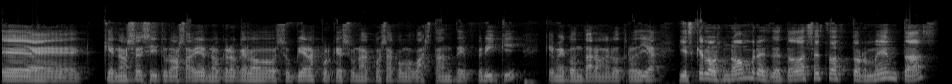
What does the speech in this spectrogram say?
eh, que no sé si tú lo sabías, no creo que lo supieras porque es una cosa como bastante friki que me contaron el otro día, y es que los nombres de todas estas tormentas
